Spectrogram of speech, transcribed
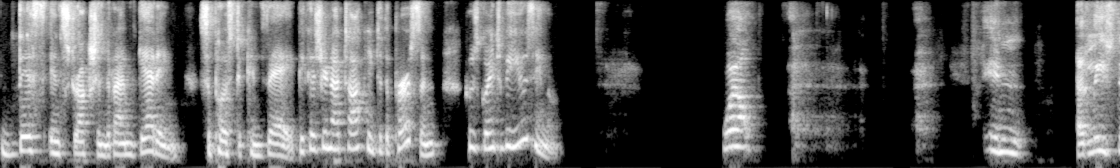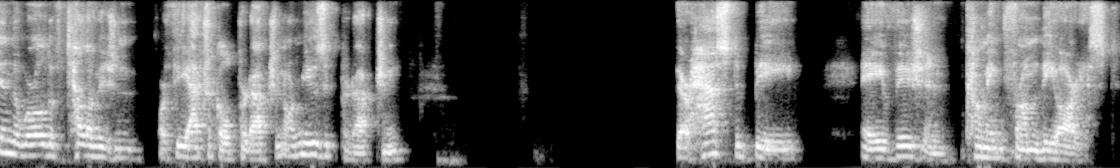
this instruction that I'm getting supposed to convey? Because you're not talking to the person who's going to be using them. Well, in at least in the world of television or theatrical production or music production, there has to be a vision coming from the artist.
